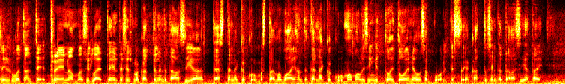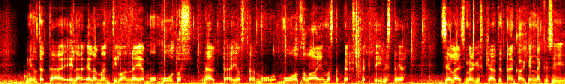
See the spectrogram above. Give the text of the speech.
Eli ruvetaan te- treenaamaan sillä, että entäs jos mä katselen tätä asiaa tästä näkökulmasta tai mä vaihan tätä näkökulmaa, mä olisinkin toi toinen osapuoli tässä ja katsoisin tätä asiaa tai miltä tämä elä, elämäntilanne ja mu- muutos näyttää jostain mu- muualta laajemmasta perspektiivistä. Ja siellä esimerkiksi käytetään kaiken näköisiä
